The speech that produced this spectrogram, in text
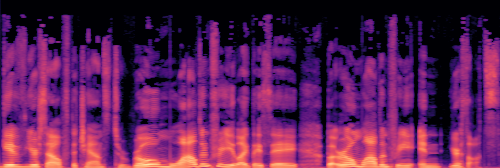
Give yourself the chance to roam wild and free, like they say, but roam wild and free in your thoughts.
